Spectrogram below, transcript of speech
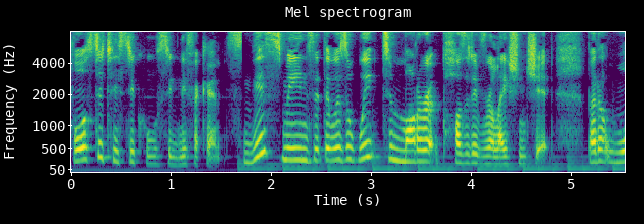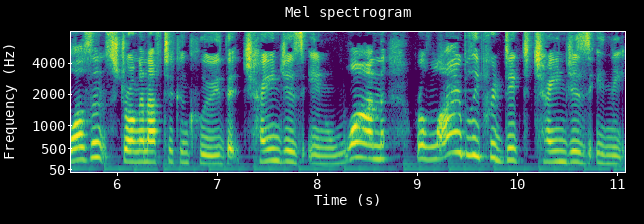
for statistical significance. This means that there was a weak to moderate positive relationship, but it wasn't strong enough to conclude that changes in one reliably predict changes in the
